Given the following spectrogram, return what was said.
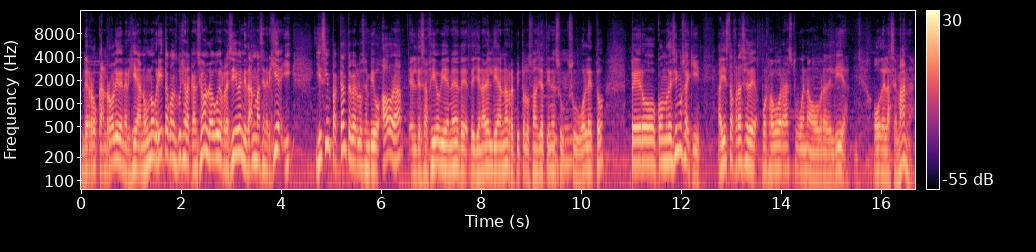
de rock and roll y de energía, ¿no? Uno grita cuando escucha la canción, luego reciben y dan más energía. Y, y es impactante verlos en vivo. Ahora, el desafío viene de, de llenar el Diana. Repito, los fans ya tienen su, su boleto. Pero como decimos aquí, hay esta frase de, por favor, haz tu buena obra del día, o de la semana,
